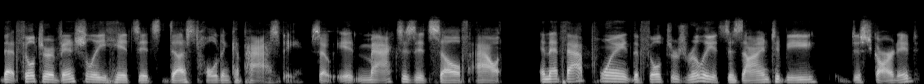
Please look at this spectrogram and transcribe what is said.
that filter eventually hits its dust holding capacity so it maxes itself out and at that point, the filters really it's designed to be discarded,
